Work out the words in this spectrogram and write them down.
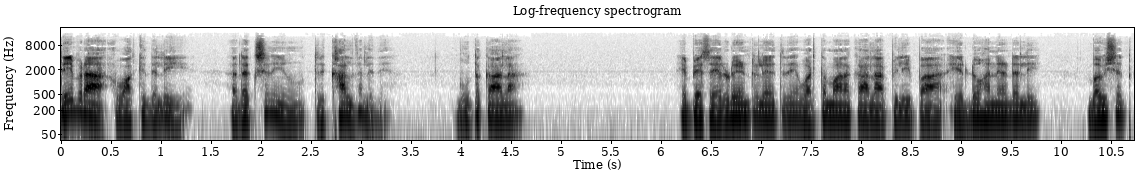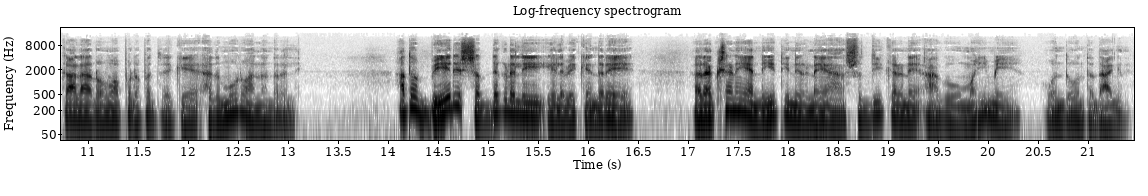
ದೇವರ ವಾಕ್ಯದಲ್ಲಿ ರಕ್ಷಣೆಯು ತ್ರಿಕಾಲದಲ್ಲಿದೆ. ಭೂತಕಾಲ ಎಪೆಸ ಎರಡು ಎಂಟರಲ್ಲಿ ಇರ್ತದೆ ವರ್ತಮಾನ ಕಾಲ ಪಿಲಿಪ ಎರಡು ಹನ್ನೆರಡರಲ್ಲಿ, ಭವಿಷ್ಯತ್ ಕಾಲ ರೋಮಾಪುರ ಪತ್ರಿಕೆ ಹದಿಮೂರು ಹನ್ನೊಂದರಲ್ಲಿ. ಅಥವಾ ಬೇರೆ ಶಬ್ದಗಳಲ್ಲಿ ಹೇಳಬೇಕೆಂದರೆ, ರಕ್ಷಣೆಯ ನೀತಿ ನಿರ್ಣಯ, ಶುದ್ಧೀಕರಣೆ ಹಾಗೂ ಮಹಿಮೆ ಹೊಂದುವಂಥದ್ದಾಗಿದೆ.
